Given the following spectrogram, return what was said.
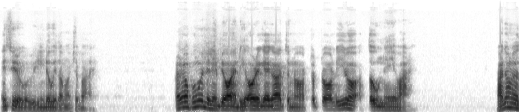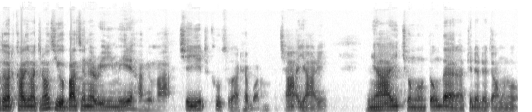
မိတ်ဆွေတို့ကို reading လုပ်ပေးသွားမှာဖြစ်ပါတယ်အဲ့တော့ဘုံဝင်လင်းလင်းပြောရရင်ဒီ Oracle ကကျွန်တော်တော်တော်လေးတော့အသုံးနည်းပါတယ်ဘာကြောင့်လဲဆိုတော့တစ်ခါဒီမှာကျွန်တော်စီကို personal reading မေးတဲ့ဟာမျိုးမှာခြေရေးတစ်ခုဆိုတာထက်ပေါ့နော်အခြားအရာတွေအများကြီးခြုံငုံသုံးသပ်ရတာဖြစ်တဲ့အတွက်ကြောင့်မလို့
